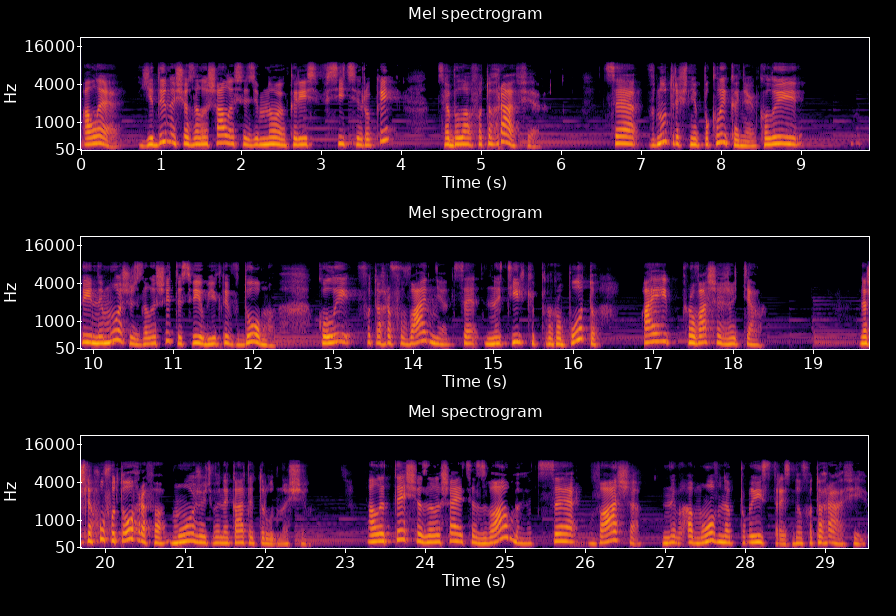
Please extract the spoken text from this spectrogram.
Але єдине, що залишалося зі мною крізь всі ці роки, це була фотографія, це внутрішнє покликання, коли ти не можеш залишити свій об'єктив вдома, коли фотографування це не тільки про роботу, а й про ваше життя. На шляху фотографа можуть виникати труднощі. Але те, що залишається з вами, це ваша невгамовна пристрасть до фотографії.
